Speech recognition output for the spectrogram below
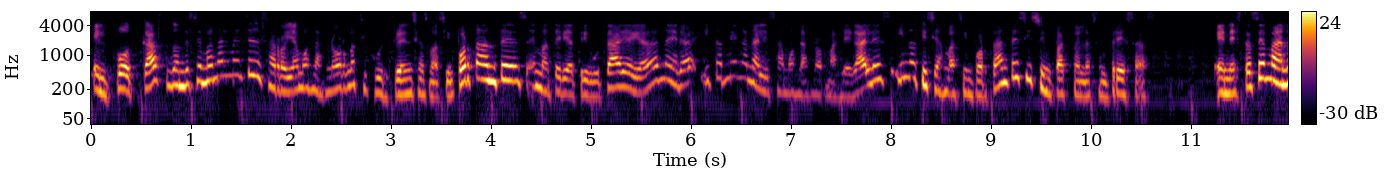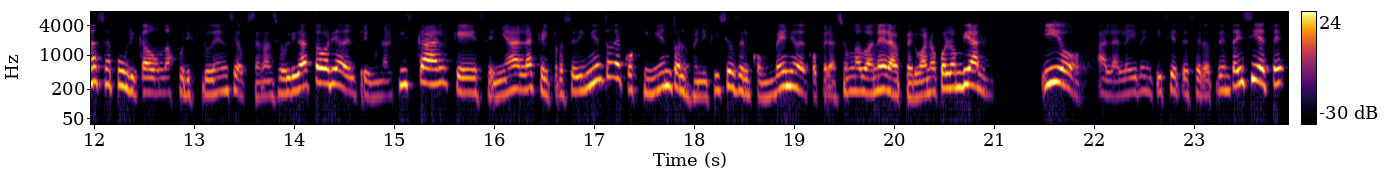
el podcast donde semanalmente desarrollamos las normas y jurisprudencias más importantes en materia tributaria y aduanera y también analizamos las normas legales y noticias más importantes y su impacto en las empresas. En esta semana se ha publicado una jurisprudencia de observancia obligatoria del Tribunal Fiscal que señala que el procedimiento de acogimiento a los beneficios del Convenio de Cooperación Aduanera Peruano-Colombiano y o a la Ley 27037,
